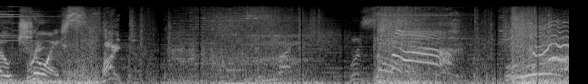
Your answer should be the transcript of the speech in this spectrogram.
no choice. Fight! Resolve! I'll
